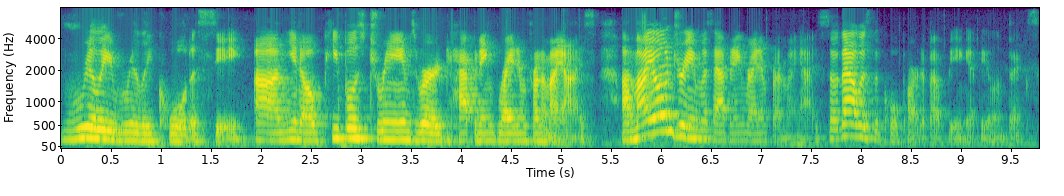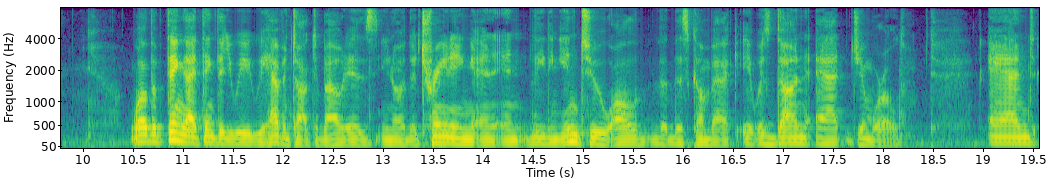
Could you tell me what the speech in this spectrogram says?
really, really cool to see. Um, you know, people's dreams were happening right in front of my eyes. Uh, my own dream was happening right in front of my eyes. So that was the cool part about being at the Olympics. Well, the thing I think that we, we haven't talked about is, you know, the training and, and leading into all the, this comeback. It was done at Gym World. And,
